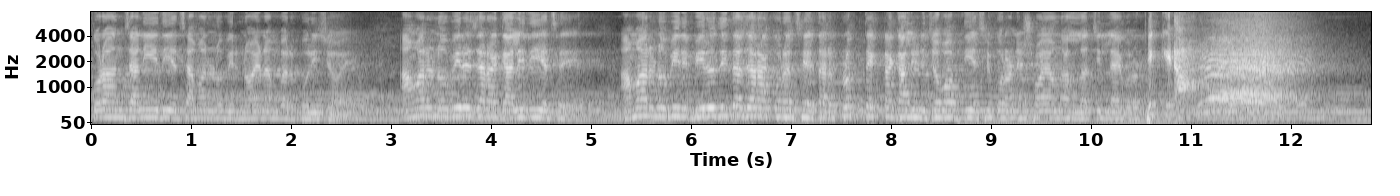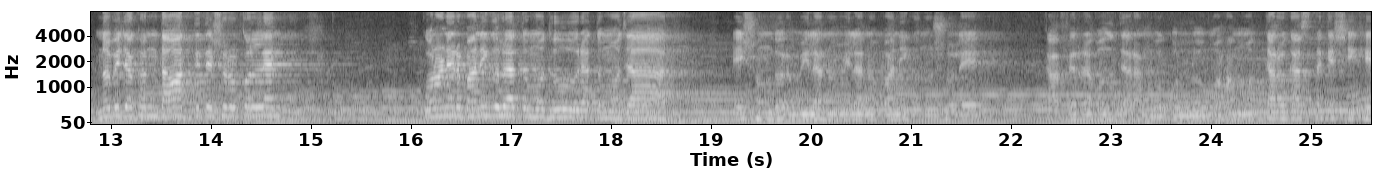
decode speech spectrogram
কোরআন জানিয়ে দিয়েছে আমার নবীর নয় নাম্বার পরিচয়। আমার নবীরে যারা গালি দিয়েছে আমার নবীর বিরোধিতা যারা করেছে, তার প্রত্যেকটা গালির জবাব দিয়েছে কোরআনে, স্বয়ং আল্লাহ চিল্লায় বলো, ঠিক কিনা? নবী যখন দাওয়াত দিতে শুরু করলেন, কোরআনের বাণীগুলো এত মধুর, এত মজার। এই সুন্দর মিলানো মিলানো বাণীগুলো শুনে কাফেররা বলতে আরম্ভ করল, মোহাম্মদ কারও কাছ থেকে শিখে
